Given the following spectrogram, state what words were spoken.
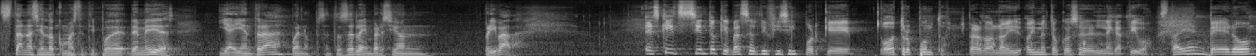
están haciendo como este tipo de, de medidas. Y ahí entra, bueno, pues entonces la inversión privada. Es que siento que va a ser difícil porque, otro punto, perdón, hoy, hoy me tocó ser el negativo. Está bien. Pero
